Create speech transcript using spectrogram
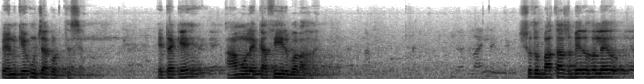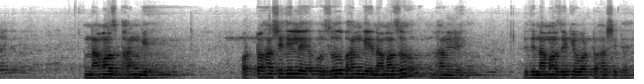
পেনকে উঁচা করতেছেন। এটাকে আমলে কাসির বলা হয়। শুধু বাতাস বের হলেও নামাজ ভাঙ্গে। অট্টহাসি দিলে অজুও ভাঙ্গে, নামাজও ভাঙ্গে। যদি নামাজে কেউ অট্টহাসি দেয়।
